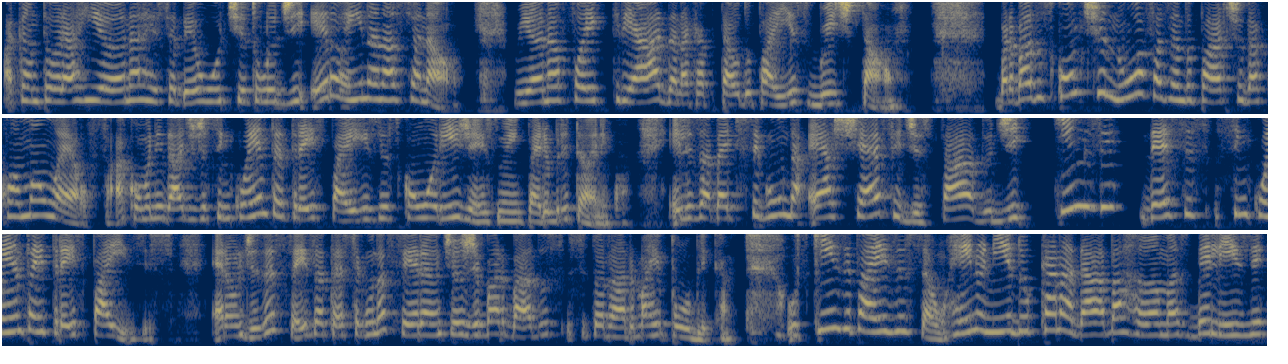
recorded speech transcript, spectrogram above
a cantora Rihanna recebeu o título de heroína nacional. Rihanna foi criada na capital do país, Bridgetown. Barbados continua fazendo parte da Commonwealth, a comunidade de 53 países com origens no Império Britânico. Elizabeth II é a chefe de Estado de 15 desses 53 países. Eram 16 até segunda-feira, antes de Barbados se tornar uma república. Os 15 países são Reino Unido, Canadá, Bahamas, Belize,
